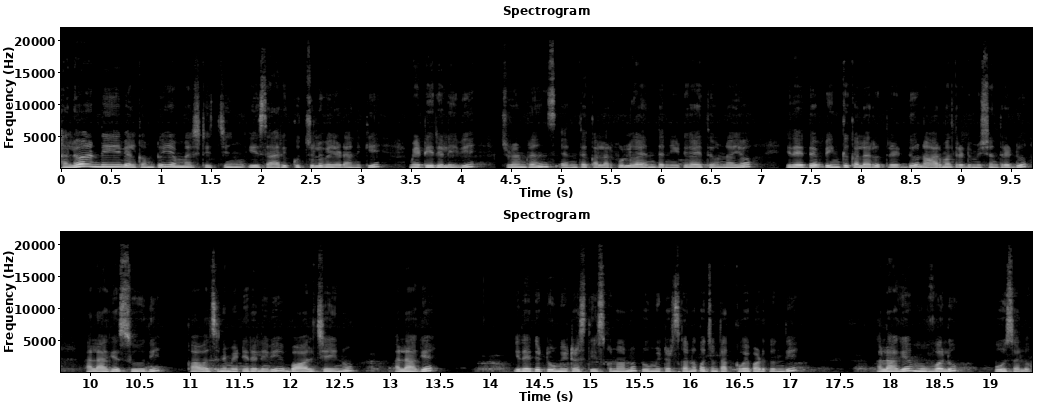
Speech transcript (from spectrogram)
హలో అండి వెల్కమ్ టు ఎంఐ స్టిచ్చింగ్. ఈ శారీ కుచ్చులు వేయడానికి మెటీరియల్ ఇవి. చూడండి ఫ్రెండ్స్ ఎంత కలర్ఫుల్గా ఎంత నీట్గా అయితే ఉన్నాయో. ఇదైతే pink colour thread normal thread machine thread అలాగే సూది. కావాల్సిన మెటీరియల్ ఇవి బాల్ చైను. అలాగే ఇదైతే టూ మీటర్స్ తీసుకున్నాను. టూ మీటర్స్ కన్నా కొంచెం తక్కువే పడుతుంది. అలాగే మువ్వలు పూసలు.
